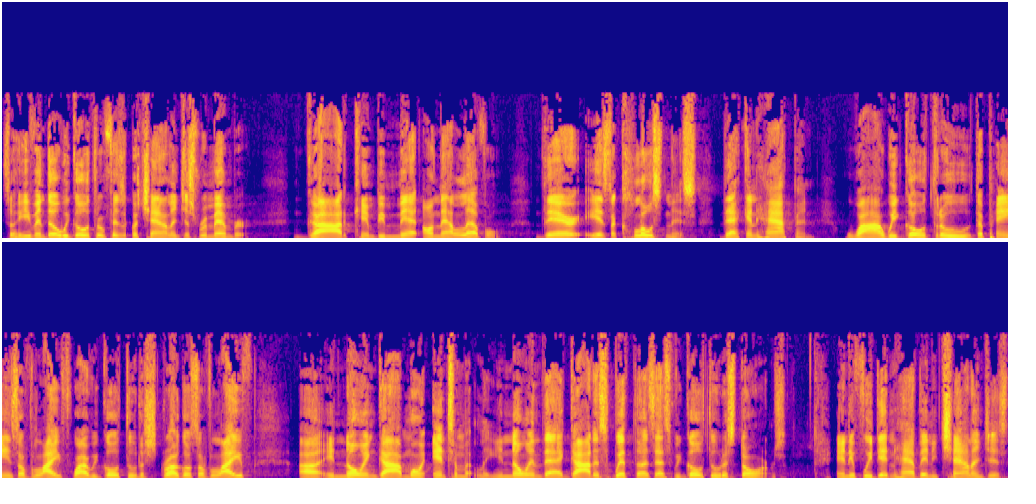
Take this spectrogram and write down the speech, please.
So even though we go through physical challenge, just remember, God can be met on that level. there is a closeness that can happen while we go through the pains of life, while we go through the struggles of life, uh, in knowing God more intimately, in knowing that God is with us as we go through the storms. And if we didn't have any challenges,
